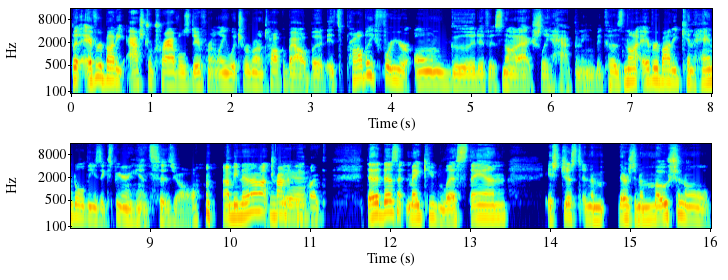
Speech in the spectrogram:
But everybody astral travels differently, which we're going to talk about, but it's probably for your own good if it's not actually happening because not everybody can handle these experiences, y'all. I mean, and I'm not trying to be Yeah. like that doesn't make you less than. It's just an em- there's an emotional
